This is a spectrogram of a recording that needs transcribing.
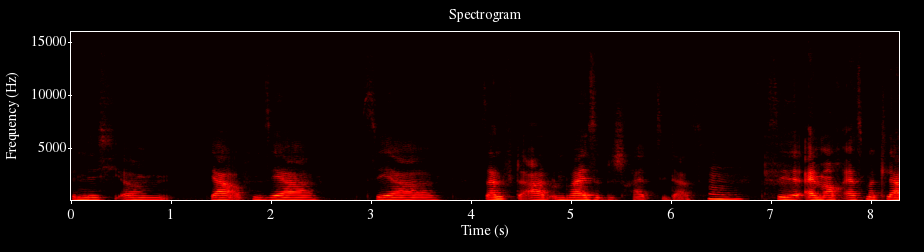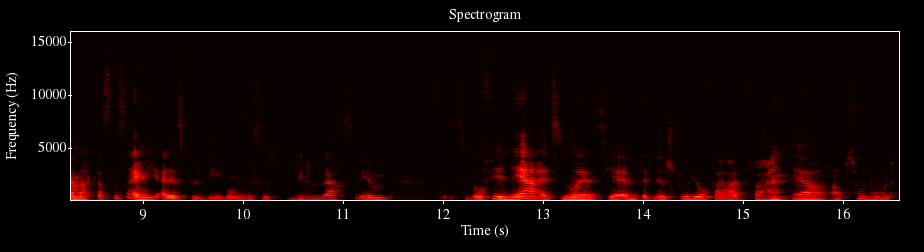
finde ich ähm, ja auf eine sehr, sehr sanfte Art und Weise beschreibt sie das. Hm. Dass sie einem auch erstmal klar macht, was ist eigentlich alles Bewegung? Es ist, wie du sagst, eben so viel mehr als nur jetzt hier im Fitnessstudio Fahrrad fahren. Ja, absolut.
